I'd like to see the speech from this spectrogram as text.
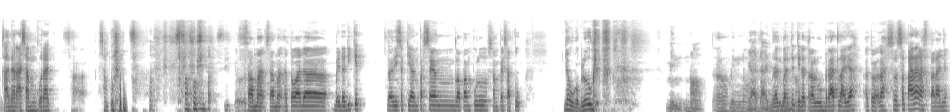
kadar asam urat. Sa- asam urat. Sama sih kalau kata- sama sama. Atau ada beda dikit. Dari sekian persen 80 sampai 1 jauh goblok. Min nol. Oh minum nggak ada anjing, berarti berarti min nol. tidak terlalu berat lah ya. Atau lah se- setara lah setaranya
